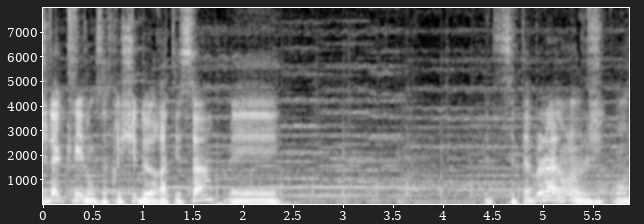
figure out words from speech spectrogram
J'ai la clé, donc ça ferait chier de rater ça, mais... Cette table-là, non, logiquement.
